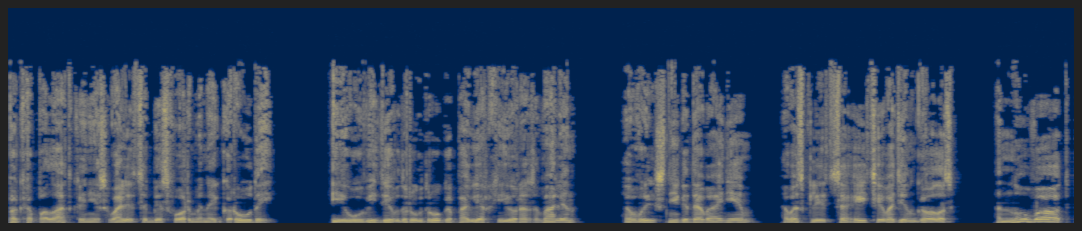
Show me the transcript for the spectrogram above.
пока палатка не свалится бесформенной грудой, и, увидев друг друга поверх ее развалин, вы с негодованием восклицаете в один голос «Ну вот,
